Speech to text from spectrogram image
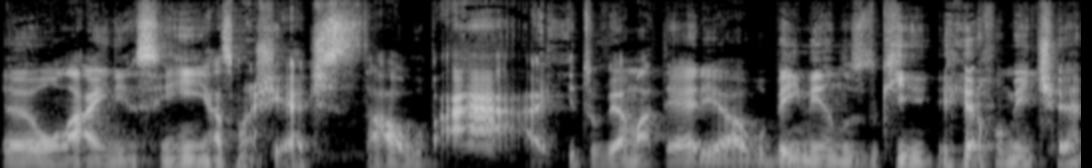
é, online, assim, as manchetes. Ah, e tu vê a matéria é algo bem menos do que realmente é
